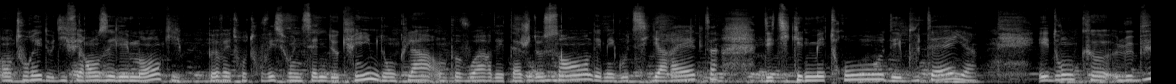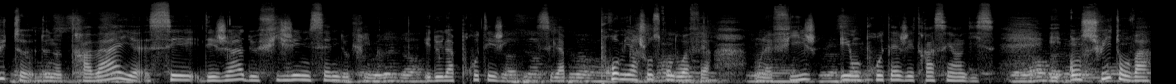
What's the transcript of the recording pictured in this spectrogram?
entouré de différents éléments qui peuvent être retrouvés sur une scène de crime. Donc là, on peut voir des taches de sang, des mégots de cigarettes, des tickets de métro, des bouteilles. Et donc, le but de notre travail, c'est déjà de figer une scène de crime et de la protéger. C'est la première chose qu'on doit faire. On la fige et on protège les traces et indices. Et ensuite, on va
